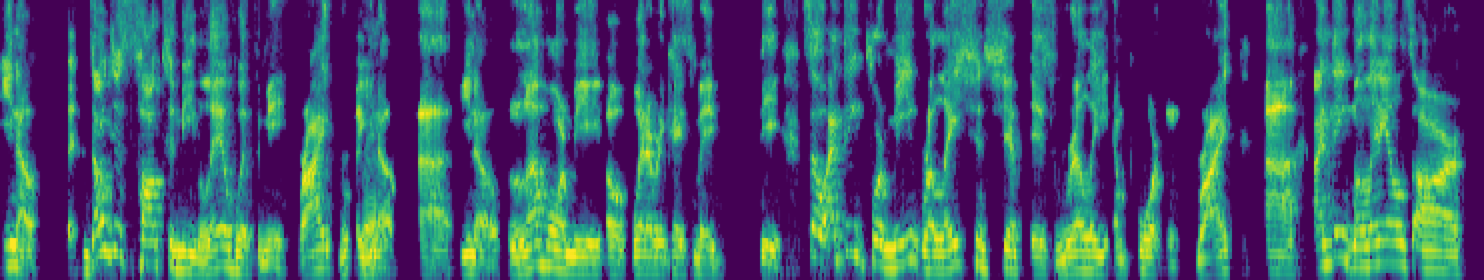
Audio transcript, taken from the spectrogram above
you know, don't just talk to me, live with me, right? right. You know, uh, you know, love on me or whatever the case may be. So I think for me, relationship is really important, right? Uh, I think millennials are,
